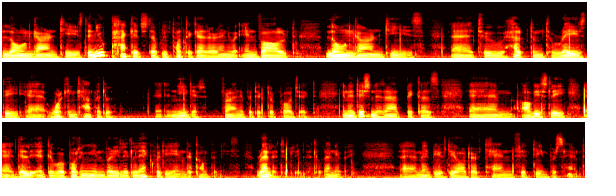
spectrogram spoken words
loan guarantees. The new package that we put together anyway involved loan guarantees uh, to help them to raise the uh, working capital uh, needed for any particular project. In addition to that, because um, obviously uh, they, they, were putting in very little equity in the companies, relatively little anyway, uh, maybe of the order of 10, 15 percent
